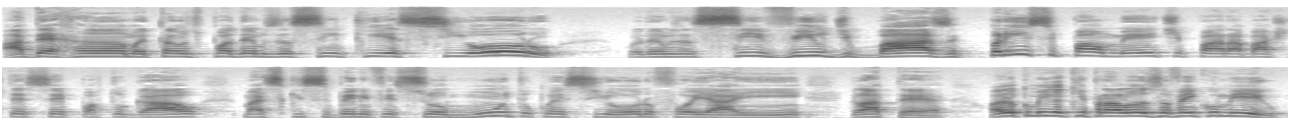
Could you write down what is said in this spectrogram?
a derrama, então, podemos dizer assim, que esse ouro podemos dizer, civil de base, principalmente para abastecer Portugal, mas que se beneficiou muito com esse ouro foi em Inglaterra. Olha comigo aqui para a lousa, vem comigo.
